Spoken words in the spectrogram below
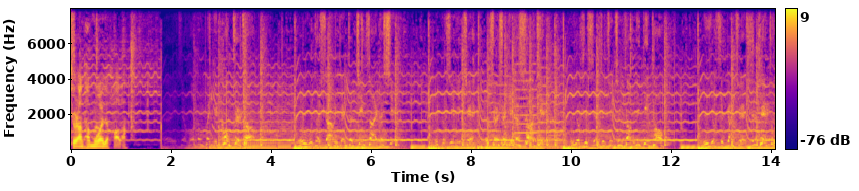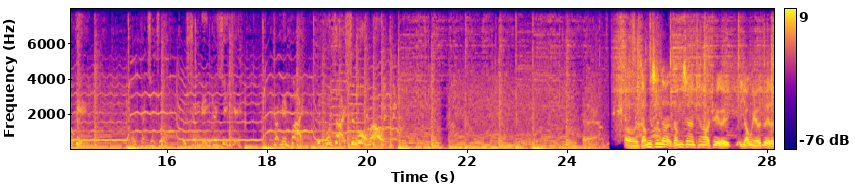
就让他摸就好了。看清楚生命的意义，看明白不再是木偶。呃，咱们现在咱们现在听到这个摇滚乐队的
